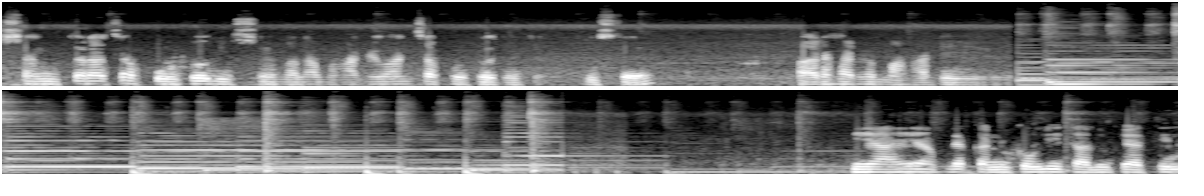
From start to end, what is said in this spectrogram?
शंकराचा फोटो दिसतोय मला महादेवांचा फोटो दिसतो- दिसतोय. हर हर महादेव. हे आहे आपल्या कणकवली तालुक्यातील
